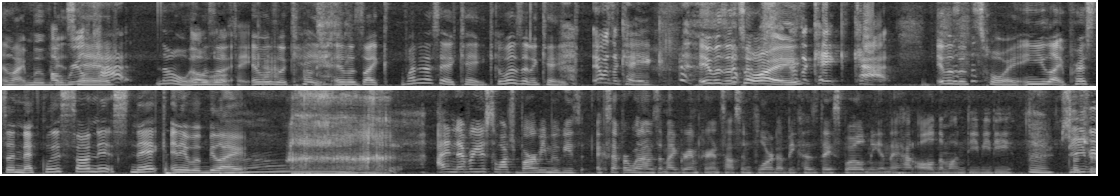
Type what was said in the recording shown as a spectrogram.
and like moved A its real head. cat? No, it Oh, was a a, it was a cake. Okay. It was like why did I say a cake? It wasn't a cake. It was a cake. It was a toy. It was a cake cat. it was a toy, and you like press the necklace on its neck, and it would be like oh. I never used to watch Barbie movies except for when I was at my grandparents' house in Florida because they spoiled me and they had all of them on DVD. Mm, so true.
